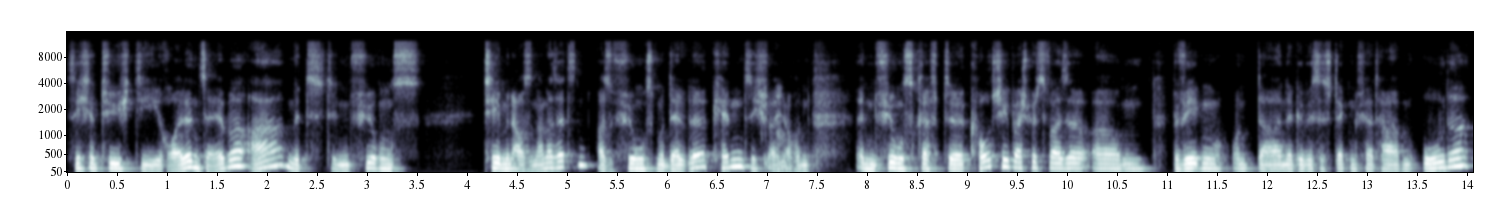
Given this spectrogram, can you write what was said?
sich natürlich die Rollen selber A, mit den Führungsthemen auseinandersetzen, also Führungsmodelle kennen, sich vielleicht Mhm. auch in, in Führungskräfte-Coaching beispielsweise ähm, bewegen und da eine gewisse Steckenpferd haben. Oder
